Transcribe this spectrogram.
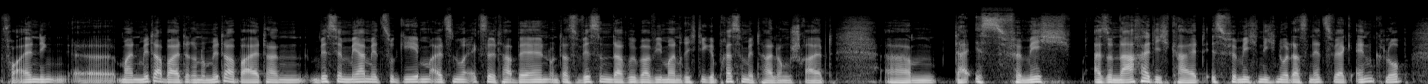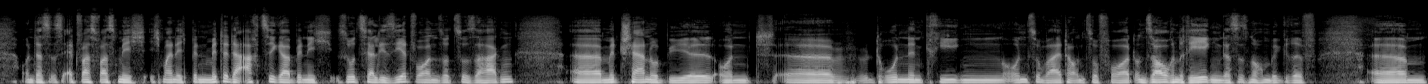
vor allen Dingen äh, meinen Mitarbeiterinnen und Mitarbeitern ein bisschen mehr mitzugeben als nur Excel-Tabellen und das Wissen darüber, wie man richtige Pressemitteilungen schreibt. Ähm, da ist für mich also Nachhaltigkeit ist für mich nicht nur das Netzwerk N-Club und das ist etwas, was mich, ich meine, ich bin Mitte der 80er, bin ich sozialisiert worden sozusagen äh, mit Tschernobyl und äh, drohenden Kriegen und so weiter und so fort und sauren Regen, das ist noch ein Begriff. Ähm,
